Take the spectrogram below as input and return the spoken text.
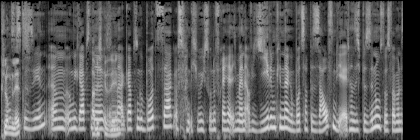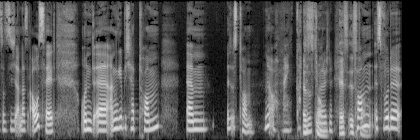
Hast Klumlitz. gesehen? Ähm, irgendwie gab es eine, gab's einen Geburtstag. Das fand ich wirklich so eine Frechheit. Ich meine, auf jedem Kindergeburtstag besaufen die Eltern sich besinnungslos, weil man das sonst nicht anders aushält. Und äh, angeblich hat Tom, ähm, es ist Tom. Ne? Oh mein Gott, Es ist Tom. Es ist Tom. Tom. Es wurde,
